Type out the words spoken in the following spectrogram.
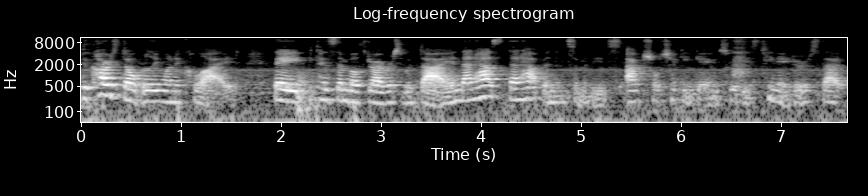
the cars don't really want to collide. They because then both drivers would die, and that has that happened in some of these actual chicken games with these teenagers that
